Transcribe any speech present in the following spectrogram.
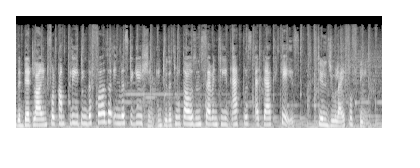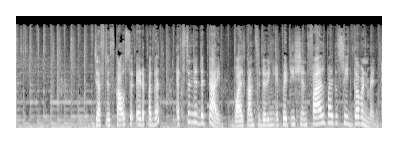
the deadline for completing the further investigation into the 2017 actress attack case till July 15. Justice Kausar Edappagath extended the time while considering a petition filed by the state government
